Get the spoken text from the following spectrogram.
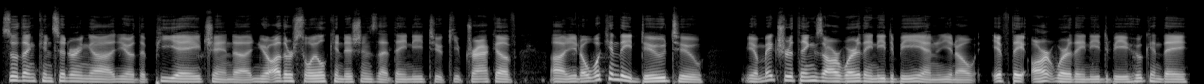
So then, considering uh, you know the pH and uh, you know other soil conditions that they need to keep track of, uh, you know what can they do to you know make sure things are where they need to be, and you know if they aren't where they need to be, who can they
